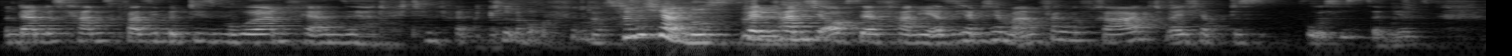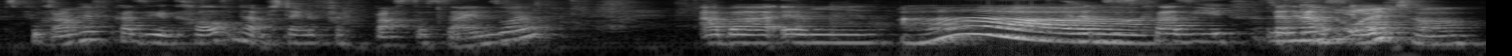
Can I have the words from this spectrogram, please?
Und dann ist Hans quasi mit diesem Röhrenfernseher durch den Wald gelaufen. Das finde ich ja lustig. Das fand ich auch sehr funny. Also ich habe mich am Anfang gefragt, weil ich habe das, wo ist es denn jetzt? Das Programmheft quasi gekauft und habe mich dann gefragt, was das sein soll. Aber ähm, ah. Hans ist quasi. Und das dann ist haben ein sie auch, Euter.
